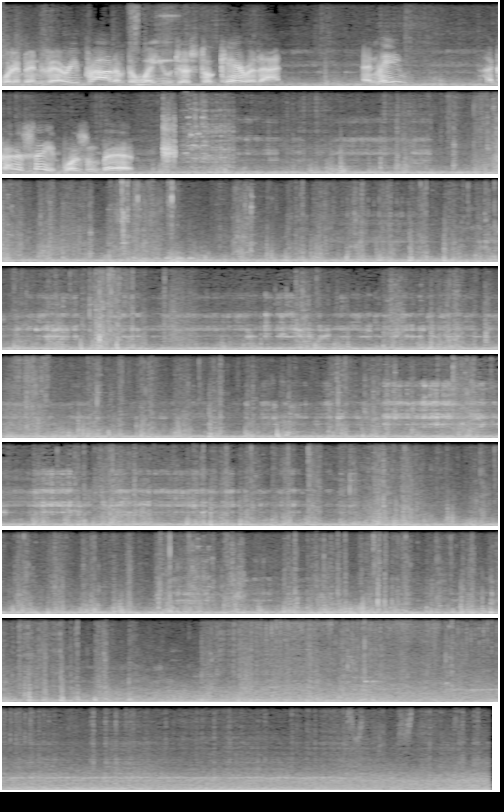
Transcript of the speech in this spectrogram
Would have been very proud of the way you just took care of that. And me, I gotta say, it wasn't bad.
